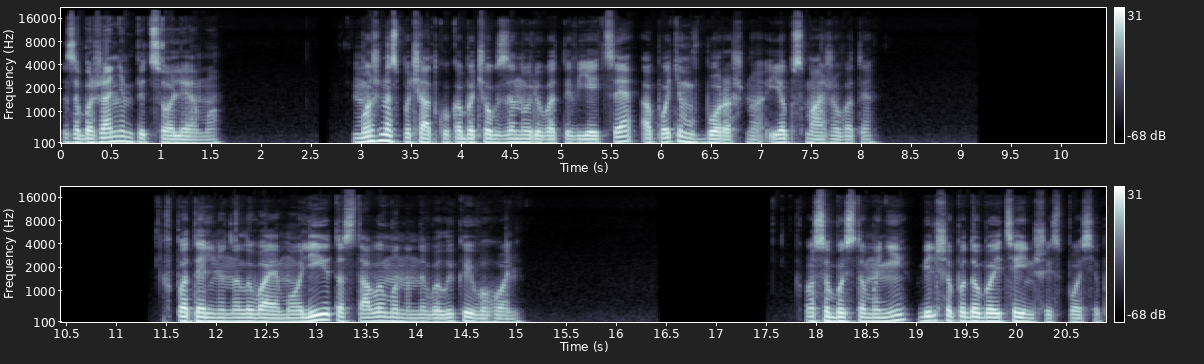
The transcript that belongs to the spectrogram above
За бажанням підсолюємо. Можна спочатку кабачок занурювати в яйце, а потім в борошно і обсмажувати. В пательню наливаємо олію та ставимо на невеликий вогонь. Особисто мені більше подобається інший спосіб.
